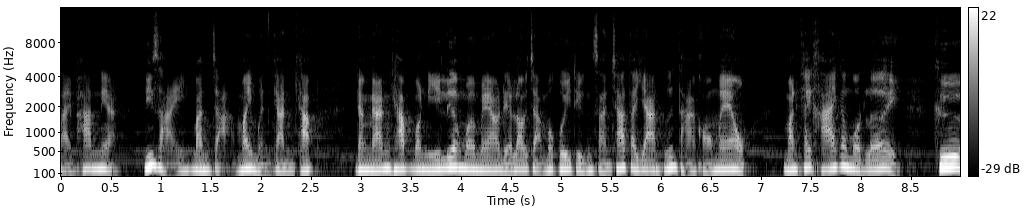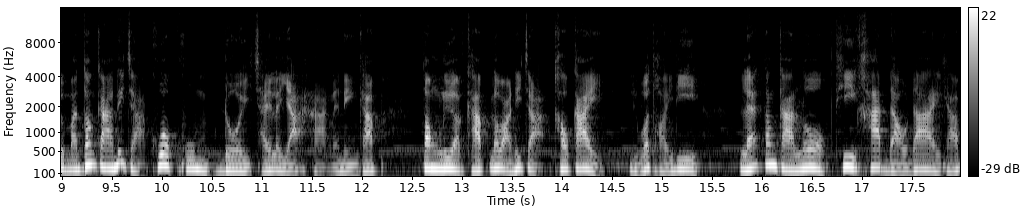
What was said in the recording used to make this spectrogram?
สายพันธุ์เนี่ยนิสัยมันจะไม่เหมือนกันครับ ดังนั้นครับวันนี้เรื่องแมวแมวเดี๋ยวเราจะมาคุยถึงสัญชาตญาณพื้นฐานของแมว มันคล้ายๆกันหมดเลย คือมันต้องการที่จะควบคุมโดยใช้ระยะห่างนั่นเองครับ ต้องเลือกครับระหว่างที่จะเข้าใกล้ หรือว่าถอยดี และต้องการโลกที่คาดเดาได้ครับ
